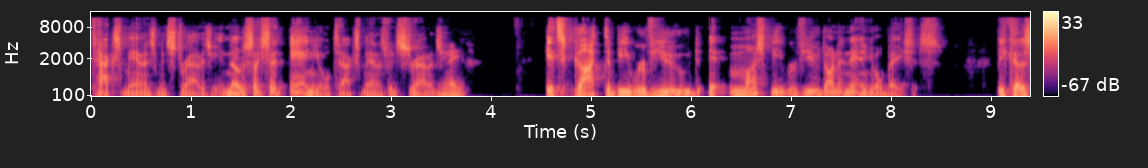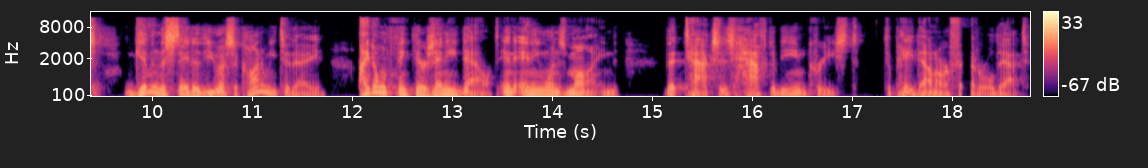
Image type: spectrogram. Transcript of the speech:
tax management strategy. And notice I said annual tax management strategy. Right it's got to be reviewed. It must be reviewed on an annual basis because given the state of the US economy today, I don't think there's any doubt in anyone's mind that taxes have to be increased to pay down our federal debt.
